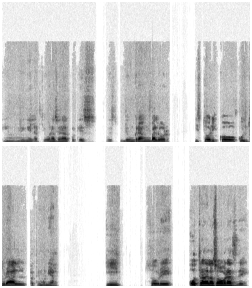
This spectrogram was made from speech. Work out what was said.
en, en, el Archivo Nacional porque es pues, de un gran valor histórico, cultural, patrimonial. Y sobre otra de las obras de,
